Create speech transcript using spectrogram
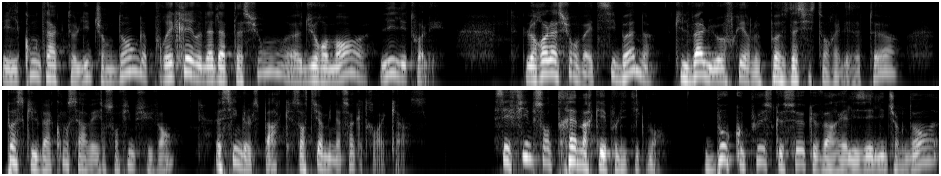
Et il contacte Lee Chang-dong pour écrire une adaptation euh, du roman L'île étoilée. Leur relation va être si bonne qu'il va lui offrir le poste d'assistant réalisateur, poste qu'il va conserver sur son film suivant, A Single Spark, sorti en 1995. Ces films sont très marqués politiquement, beaucoup plus que ceux que va réaliser Lee Chang-dong,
